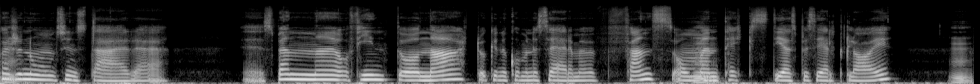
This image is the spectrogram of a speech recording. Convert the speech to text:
Kanskje noen syns det er eh, spennende og fint og nært å kunne kommunisere med fans om Mm. en tekst de er spesielt glad i. Mm.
